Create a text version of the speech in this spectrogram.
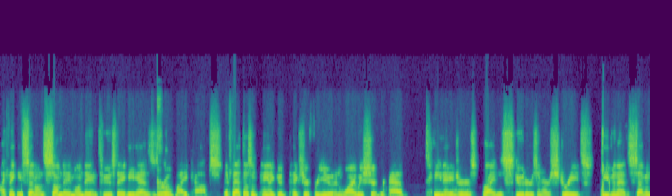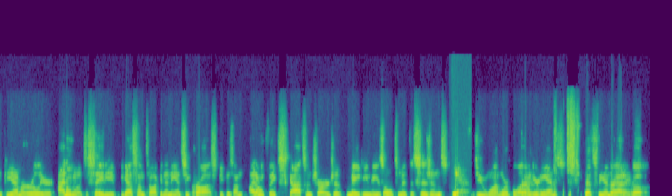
I think he said on Sunday, Monday, and Tuesday he has zero bike cops. If that doesn't paint a good picture for you and why we shouldn't have teenagers riding scooters in our streets even at 7 p.m. or earlier, I don't know what to say to you. I guess I'm talking to Nancy Cross because I'm I don't think Scott's in charge of making these ultimate decisions. Yeah. Do you want more blood on your hands? That's the end Brad, of my well,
